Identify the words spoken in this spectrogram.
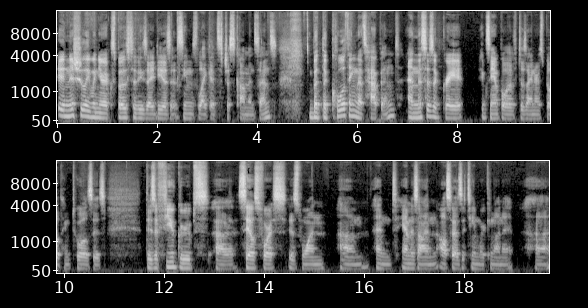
initially when you're exposed to these ideas, it seems like it's just common sense. But the cool thing that's happened, and this is a great example of designers building tools, is there's a few groups. Uh, Salesforce is one. um, and Amazon also has a team working on it uh,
